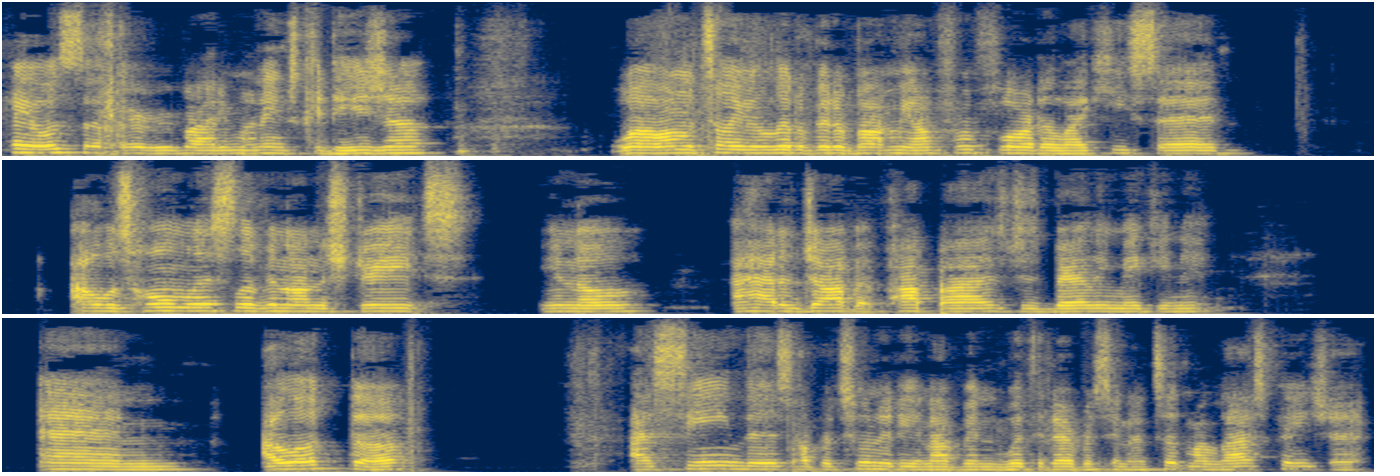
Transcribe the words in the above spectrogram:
Hey, what's up, everybody? My name's Khadijah. Well, I'm going to tell you a little bit about me. I'm from Florida, like he said. I was homeless, living on the streets. You know, I had a job at Popeyes, just barely making it. And I looked up. I seen this opportunity, and I've been with it ever since. I took my last paycheck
